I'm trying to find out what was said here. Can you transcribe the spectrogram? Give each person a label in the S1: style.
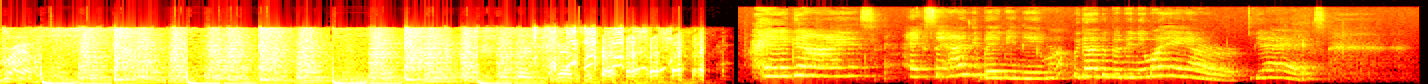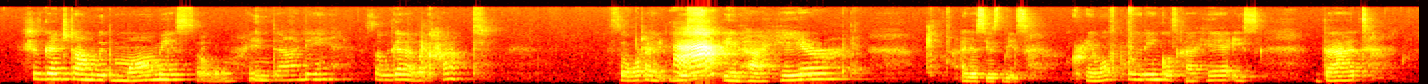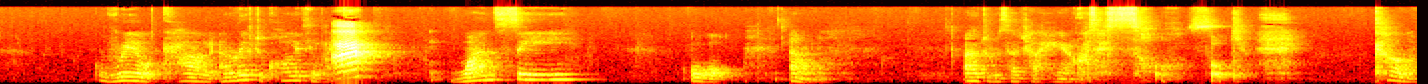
S1: Instagram.
S2: Hey guys! Hey, say hi to baby Nima. We got the baby Nima here. Yes. She's going to town with mommy, so and daddy. So we gotta look hot. So what I use in her hair, I just use this cream of pudding because her hair is that real color. I don't know if to call it like ah. onesie or I don't know. I have to research her hair because it's so, so cute. Color,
